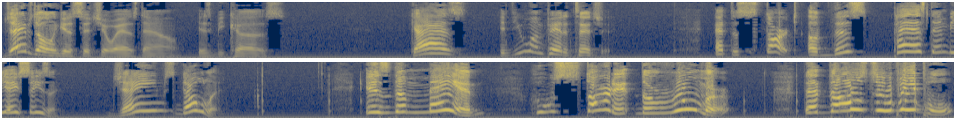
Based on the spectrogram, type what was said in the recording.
James Dolan get to sit your ass down is because, guys, if you weren't paying attention, at the start of this past NBA season, James Dolan is the man who started the rumor that those two people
